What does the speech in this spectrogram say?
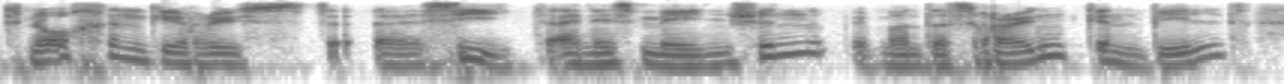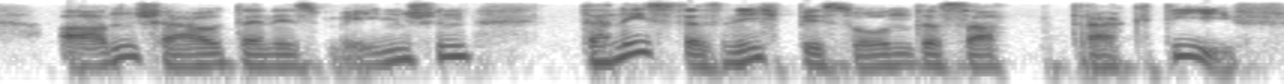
Knochengerüst äh, sieht eines Menschen, wenn man das Röntgenbild anschaut eines Menschen, dann ist das nicht besonders attraktiv.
